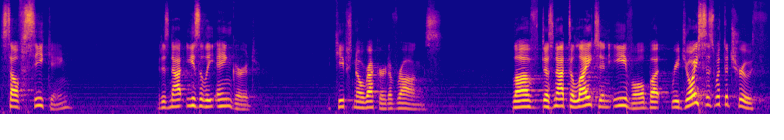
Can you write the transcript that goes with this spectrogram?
self seeking, it is not easily angered, it keeps no record of wrongs. Love does not delight in evil, but rejoices with the truth.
